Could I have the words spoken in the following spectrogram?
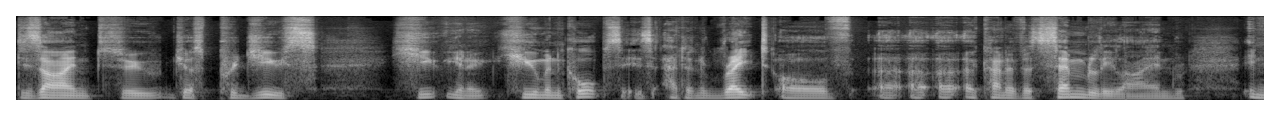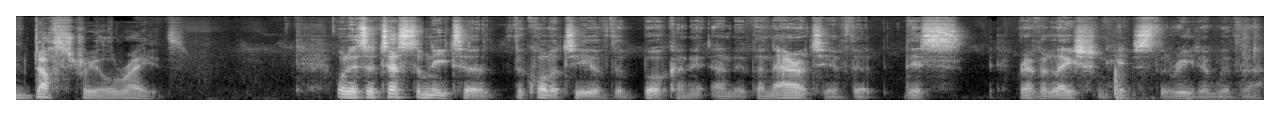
designed to just produce. you know, human corpses at a rate of uh, a, a, a kind of assembly line, industrial rates. Well, it's a testimony to the quality of the book and, and the narrative that this revelation hits the reader with a,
